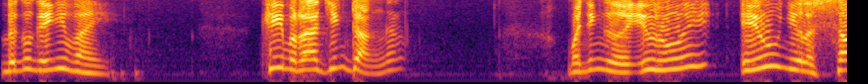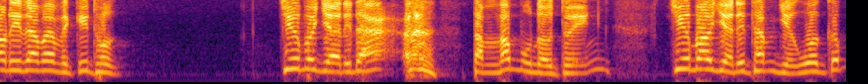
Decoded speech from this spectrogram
Đừng có nghĩ như vậy. Khi mà ra chiến trận á Mà những người yếu đuối Yếu như là Saudi Arabia về kỹ thuật Chưa bao giờ đi đá tầm vóc một đội tuyển, chưa bao giờ đi tham dự World Cup.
